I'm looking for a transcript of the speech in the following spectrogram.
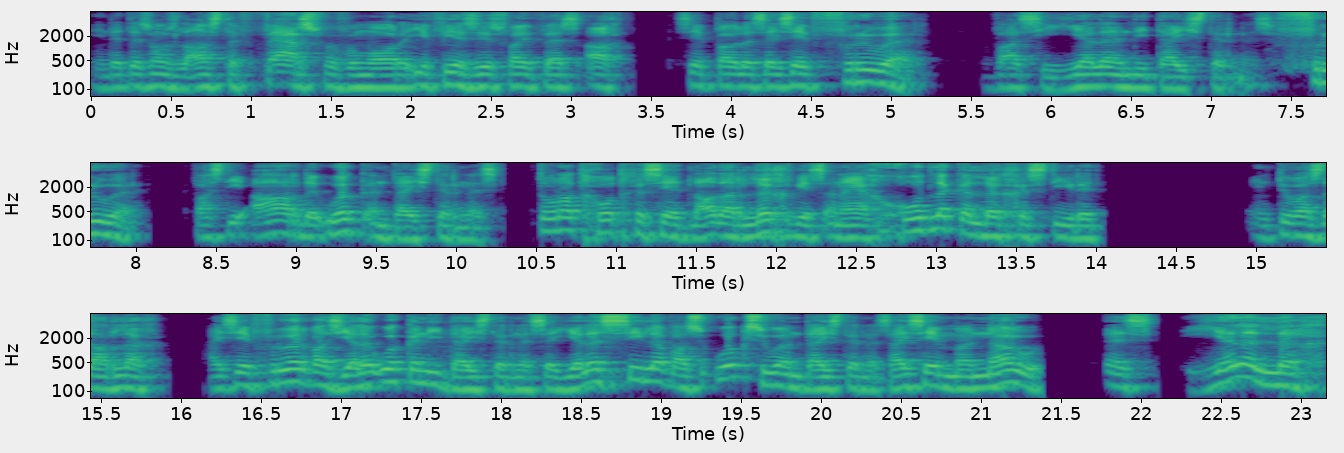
en dit is ons laaste vers vir vanmôre. Efesiërs 5 vers 8 sê Paulus, hy sê vroeër was julle in die duisternis. Vroeër was die aarde ook in duisternis totdat God gesê het laat daar lig wees en hy 'n goddelike lig gestuur het. En toe was daar lig. Hy sê vroeër was julle ook in die duisternis. Julle siele was ook so in duisternis. Hy sê maar nou is julle lig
